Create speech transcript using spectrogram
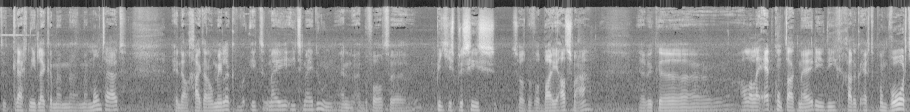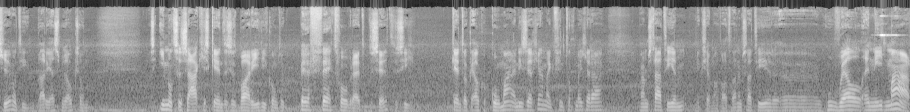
het krijgt niet lekker mijn, mijn mond uit. En dan ga ik daar onmiddellijk iets mee, iets mee doen. En, en bijvoorbeeld uh, Pietje is precies, zoals bijvoorbeeld Barry Atsma. Daar heb ik uh, allerlei app-contact mee. Die, die gaat ook echt op een woordje. Want die Barry Atsma is ook zo'n als iemand zijn zaakjes kent, is het Barry. Die komt ook perfect voorbereid op de set. Dus die kent ook elke komma. En die zegt, ja, maar ik vind het toch een beetje raar. Waarom staat hier, ik zeg maar wat, waarom staat hier hoewel en niet maar?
